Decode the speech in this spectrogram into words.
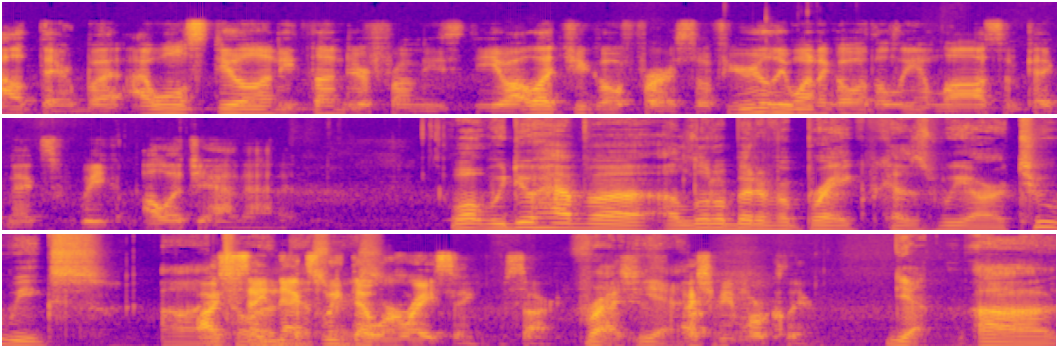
out there, but I won't steal any thunder from you, Steve. I'll let you go first. So if you really want to go with the Liam Lawson pick next week, I'll let you have at it. Well, we do have a, a little bit of a break because we are two weeks Uh, I should say next week that we're racing. Sorry. Right, I should, yeah. I should be more clear. Yeah, uh,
